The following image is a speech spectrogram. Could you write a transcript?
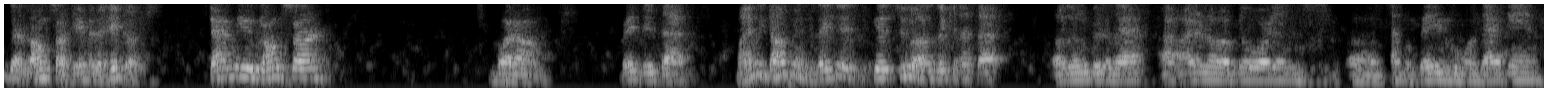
That Lone Star gave me the hiccups. Damn you, Lone Star. But um, they did that. Miami Dolphins, they did good too. I was looking at that, a little bit of that. I, I don't know if New Orleans, uh, Tampa Bay, who won that game.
